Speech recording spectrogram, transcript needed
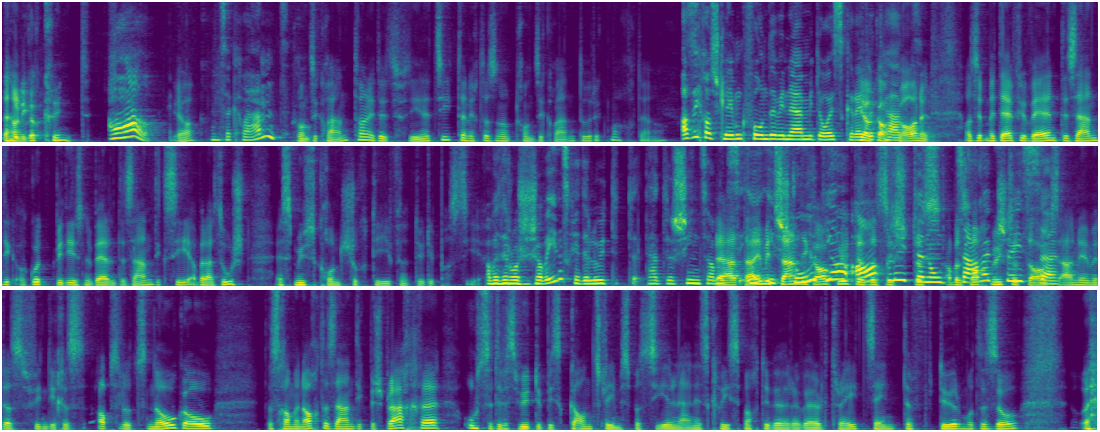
Dann habe ich gerade gekündigt. ah, Ja, konsequent. konsequent habe ich dort, für die Zeit habe ich das noch konsequent durchgemacht, ja. Also ich habe es schlimm gefunden, wie er mit uns Ja, geredet gar, hat. gar nicht. Also man darf ja während der Sendung, oh gut, bei dir ist es nicht während der Sendung gewesen, aber auch sonst, es muss konstruktiv natürlich passieren. Aber der Roger Schawinski, der Leute, der hat ja scheinbar Der hat auch mit Sendung Studio angerufen, das ist, das, und aber das macht man heutzutage auch nicht mehr, das finde ich ein absolutes No-Go. Das kann man nach der Sendung besprechen, außer es würde etwas ganz Schlimmes passieren, wenn einer ein Quiz macht über einen World Trade Center Türm oder so.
